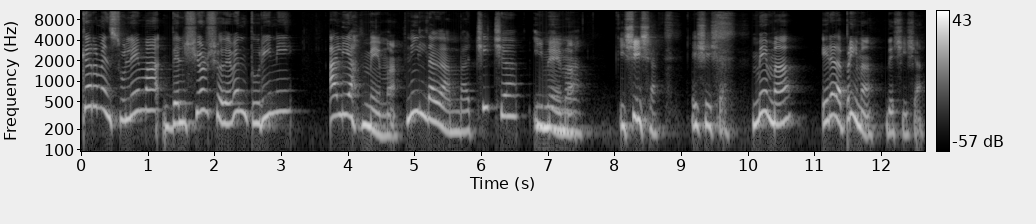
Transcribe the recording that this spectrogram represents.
Carmen Zulema del Giorgio de Venturini, alias Mema. Nilda Gamba, Chicha y, Mema. Y Gilla. Y Gilla. Mema era la prima de Gilla.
